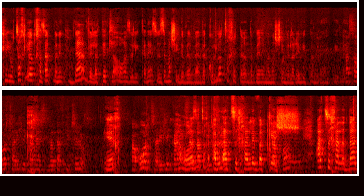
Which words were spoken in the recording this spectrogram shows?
כאילו, צריך להיות חזק בנקודה ולתת לאור הזה להיכנס, וזה מה שידבר בעד הכל. לא צריך יותר לדבר עם אנשים ולריב איתם ולהגיד להם. אז האור צריך להיכנס, זה התפקיד שלו. איך? האור צריך להיכנס, האור הזה זה צריך, אבל. את צריכה לבקש. את צריכה לדעת,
